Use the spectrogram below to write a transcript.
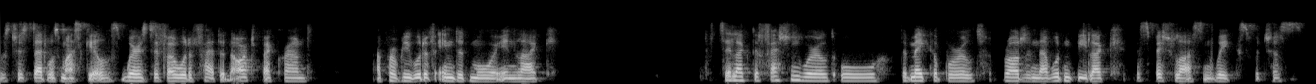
Was just that was my skills. Whereas if I would have had an art background, I probably would have ended more in like, let's say, like the fashion world or the makeup world, rather than I wouldn't be like specialized in wigs, which is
